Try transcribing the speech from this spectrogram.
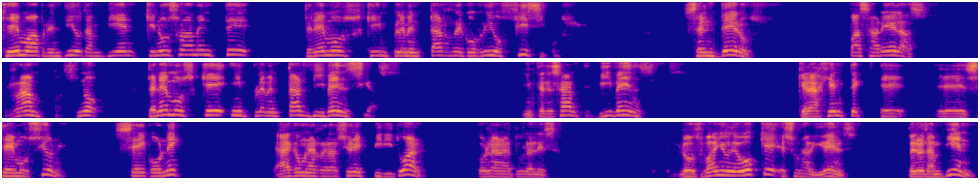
que hemos aprendido también que no solamente tenemos que implementar recorridos físicos, senderos, pasarelas, rampas, no, tenemos que implementar vivencias. Interesante, vivencias. Que la gente eh, eh, se emocione, se conecte, haga una relación espiritual con la naturaleza. Los baños de bosque es una vivencia, pero también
